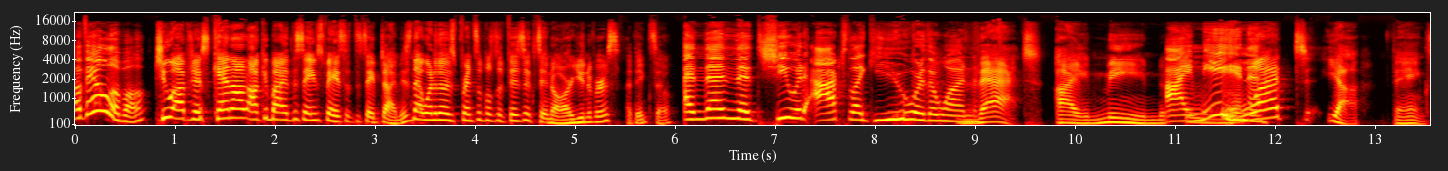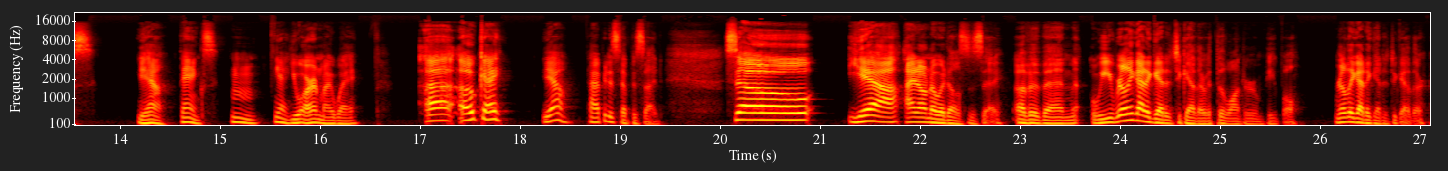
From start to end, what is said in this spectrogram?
available. Two objects cannot occupy the same space at the same time. Isn't that one of those principles of physics in our universe? I think so. And then that she would act like you were the one. That I mean. I mean. What? Yeah. Thanks. Yeah. Thanks. Hmm. Yeah. You are in my way. Uh. Okay. Yeah. Happy to step aside. So yeah, I don't know what else to say other than we really got to get it together with the laundry room people. Really got to get it together.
